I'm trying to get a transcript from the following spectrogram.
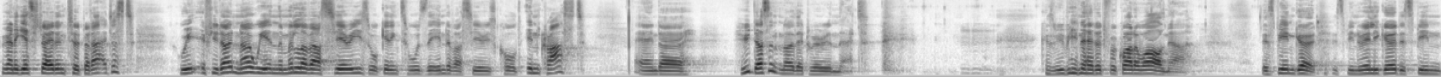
we're to get straight into it. But I just we, if you don't know, we're in the middle of our series, or getting towards the end of our series called In Christ. And uh, who doesn't know that we're in that? Because we've been at it for quite a while now. It's been good. It's been really good. It's been,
